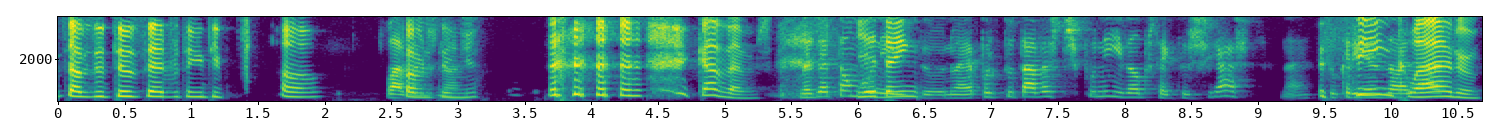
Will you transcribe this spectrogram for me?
sabes, o teu cérebro tem tipo, oh, Lá pobrezinha. Cá vamos. Mas é tão bonito, tenho... não é? Porque tu estavas disponível, por isso é que tu chegaste, não é? Tu Sim, olhar. claro.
